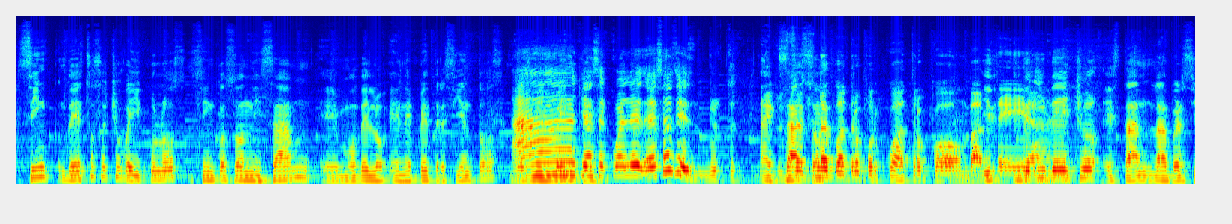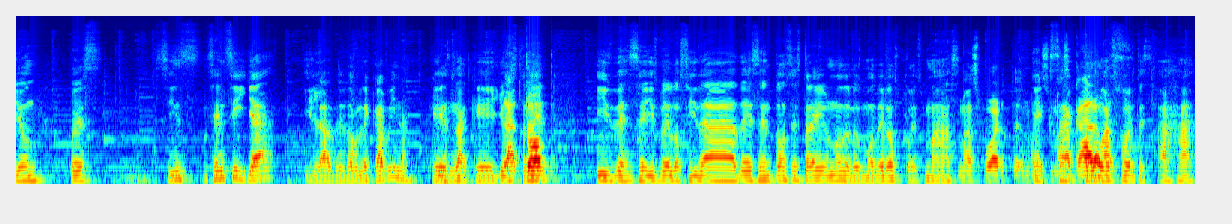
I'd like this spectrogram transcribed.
cinco, de estos 8 vehículos, 5 son Nissan, eh, modelo NP300 Ah, 2020. ya sé cuál es. Esa es... modelo- Es Exacto. una 4x4 con Y, de, y de hecho están la versión pues sin- sencilla y la de doble cabina, que es la que ellos La traen. top. Y de 6 velocidades, entonces trae uno de los modelos pues más, Más fuerte, más, exacto, más caro. más fuertes. Ajá.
